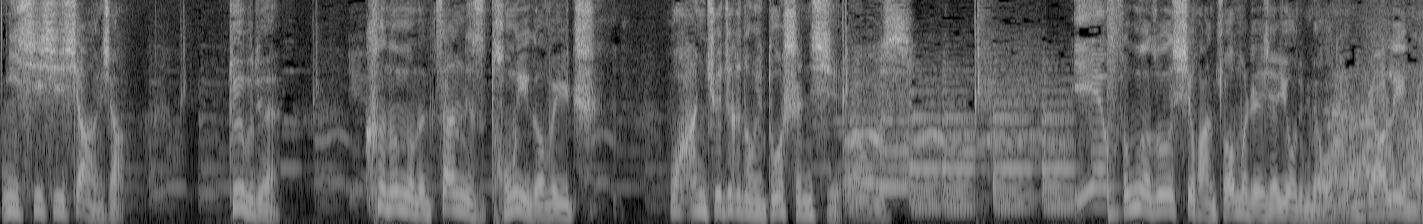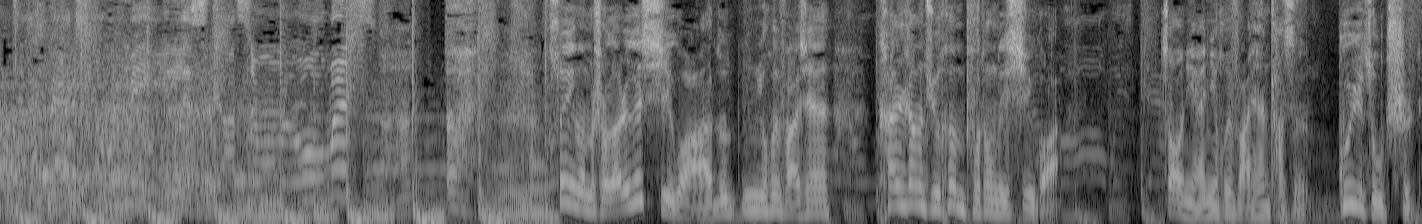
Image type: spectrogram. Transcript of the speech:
你细细想一想，对不对？可能我们站的是同一个位置，哇，你觉得这个东西多神奇？所以我就喜欢琢磨这些有的没有的，你不要理我。Uh-huh. 所以我们说到这个西瓜，就你会发现，看上去很普通的西瓜，早年你会发现它是贵族吃的，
